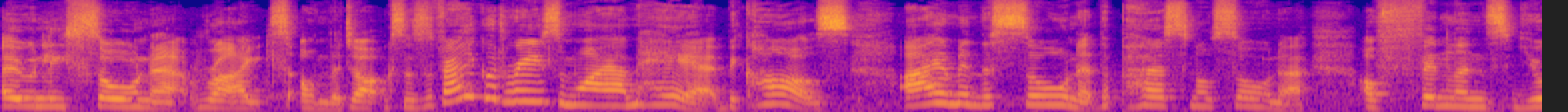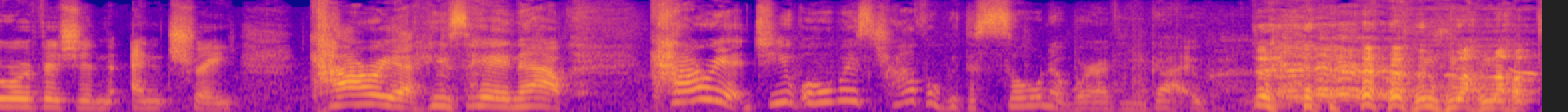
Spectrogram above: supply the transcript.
only sauna right on the docks. And there's a very good reason why I'm here because I am in the sauna, the personal sauna of Finland's Eurovision entry. Käärijä, who's here now. Käärijä, do you always travel with the sauna wherever you go? no, not,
